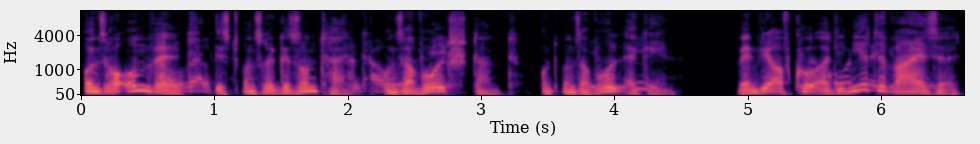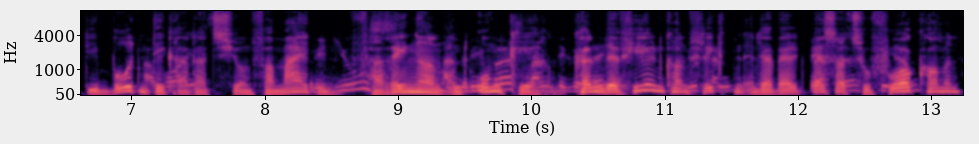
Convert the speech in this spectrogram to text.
Unsere Umwelt ist unsere Gesundheit, unser Wohlstand und unser Wohlergehen. Wenn wir auf koordinierte Weise die Bodendegradation vermeiden, verringern und umkehren, können wir vielen Konflikten in der Welt besser zuvorkommen,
